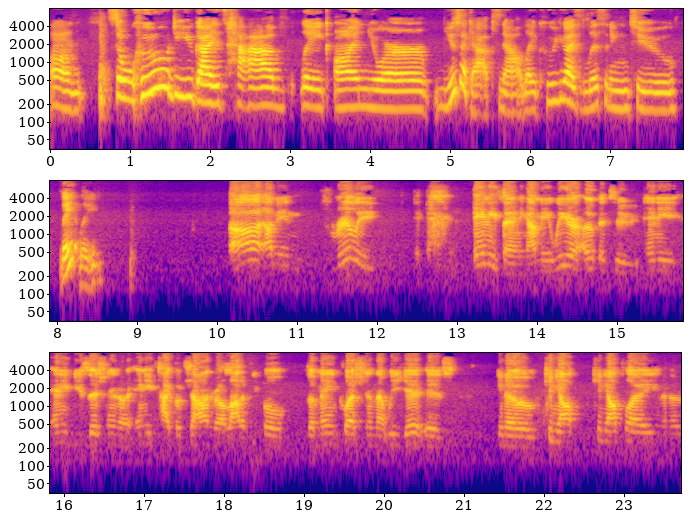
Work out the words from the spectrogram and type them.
Um, so who do you guys have like on your music apps now? Like who are you guys listening to lately? Uh, I mean, really anything. I mean, we are open to any any musician or any type of genre. A lot of people, the main question that we get is, you know, can y'all can y'all play you know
